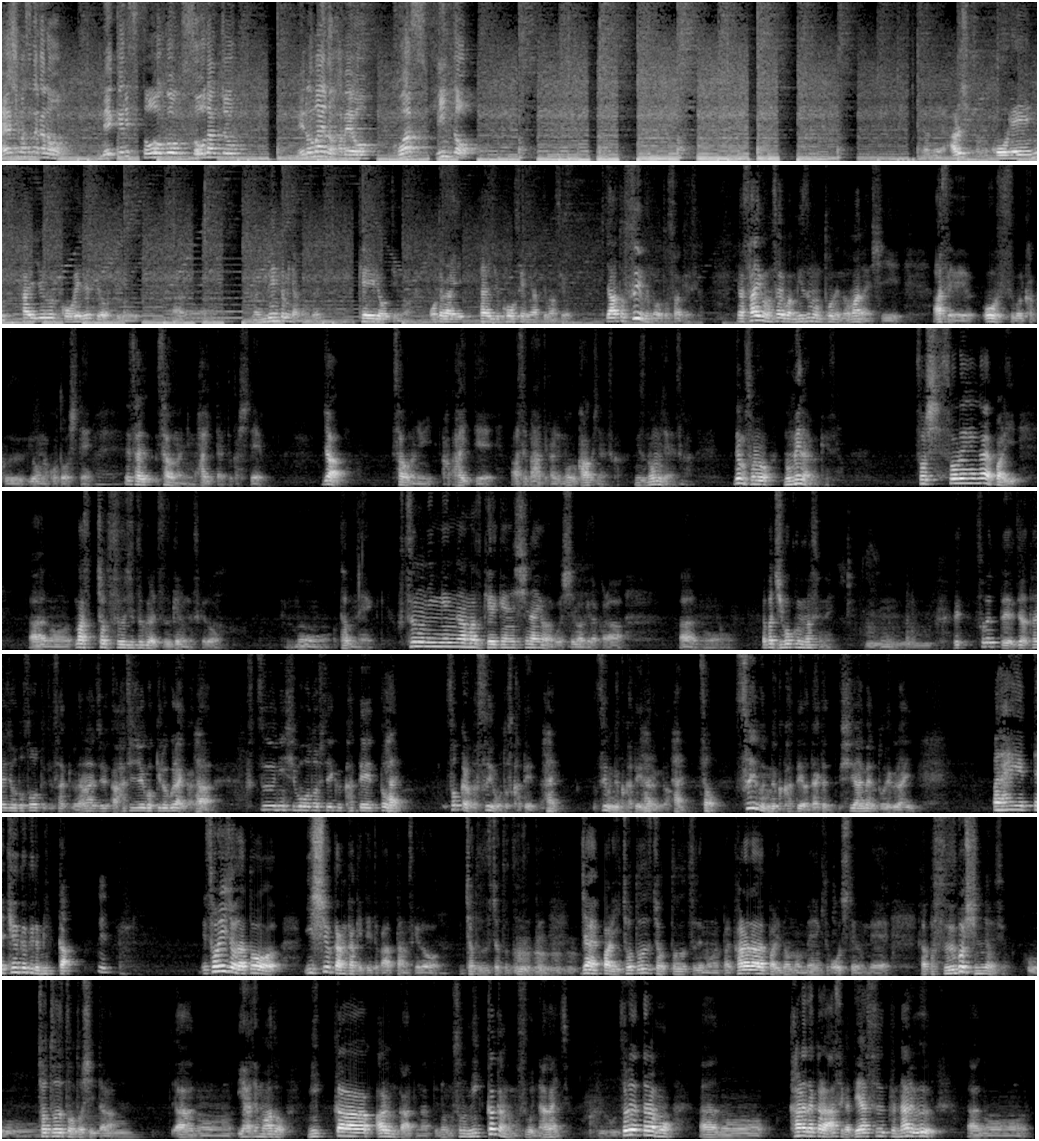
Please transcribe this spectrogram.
林正孝の熱血闘魂相談所目の前の壁を壊すヒント。なんである種その公平に体重公平ですよっていうあの、まあ、イベントみたいなもんですね。計量っていうのはお互い体重公正にやってますよ。であと水分で落とすわけですよ。だから最後の最後は水も当然飲まないし汗をすごいかくようなことをしてでササウナにも入ったりとかしてじゃあサウナに入って汗バーってかいて喉乾くじゃないですか。水飲むじゃないですか。でもそれを飲めないわけですよそしそれがやっぱりあのまあちょっと数日ぐらい続けるんですけどもう多分ね普通の人間がまず経験しないようなことしてるわけだから、あのやっぱ地獄見ますよね。えそれってじゃあ体重落とそうって言ってさっきの70あ85キロぐらいから、は普通に脂肪を落としていく過程と、はい。そこからまた水分を落とす過程はい。水分抜く過程になるんだ、はい、はい、そう水分抜く過程は大体試合前のどれぐらい？まあ大体究極で3日。え。それ以上だと1週間かけてとかあったんですけどちょっとずつちょっとずつって、じゃあやっぱりちょっとずつちょっとずつでもやっぱり体はやっぱりどんどん免疫とか落ちてるんでやっぱすごいしんどいんですよ。ちょっとずつ落としていったら。あのいやでもあと3日あるんかってなってでもその3日間がもうすごい長いんですよそれだったらもうあの体から汗が出やすくなるあの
